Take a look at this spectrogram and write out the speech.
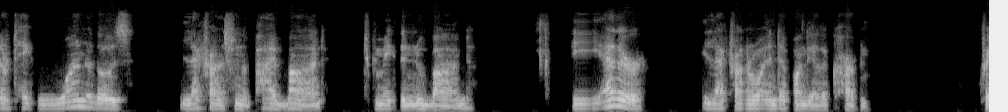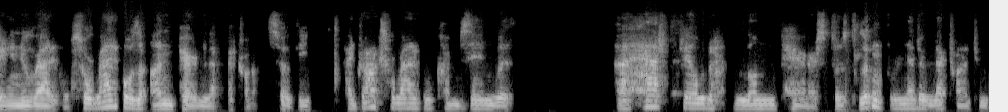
it'll take one of those electrons from the pi bond to make the new bond the other electron will end up on the other carbon, creating a new radical. So a radical is an unpaired electron. So the hydroxyl radical comes in with a half-filled lone pair. So it's looking for another electron to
